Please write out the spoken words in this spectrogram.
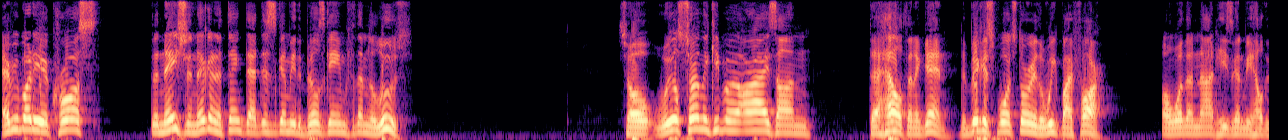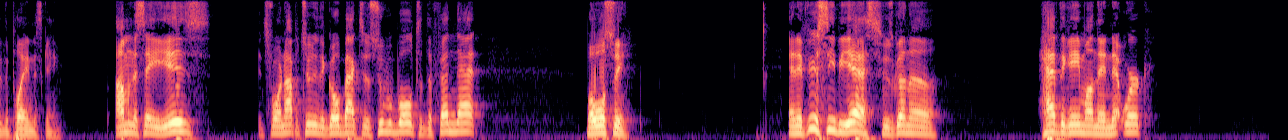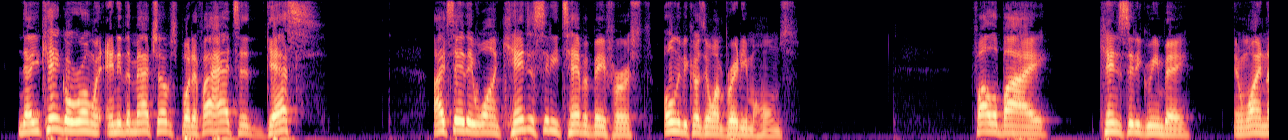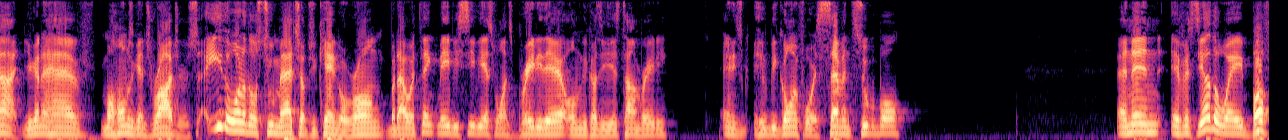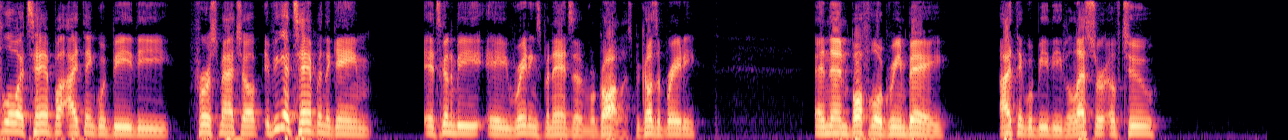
Everybody across the nation, they're going to think that this is going to be the Bills' game for them to lose. So we'll certainly keep our eyes on the health. And again, the biggest sports story of the week by far on whether or not he's going to be healthy to play in this game. I'm going to say he is. It's for an opportunity to go back to the Super Bowl to defend that, but we'll see. And if you're CBS, who's going to have the game on their network, now you can't go wrong with any of the matchups, but if I had to guess, I'd say they want Kansas City, Tampa Bay first, only because they want Brady Mahomes, followed by Kansas City, Green Bay, and why not? You're going to have Mahomes against Rodgers. Either one of those two matchups, you can't go wrong. But I would think maybe CBS wants Brady there only because he is Tom Brady. And he's, he'll be going for his seventh Super Bowl. And then if it's the other way, Buffalo at Tampa, I think would be the first matchup. If you get Tampa in the game, it's going to be a ratings bonanza regardless because of Brady. And then Buffalo, Green Bay, I think would be the lesser of two.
